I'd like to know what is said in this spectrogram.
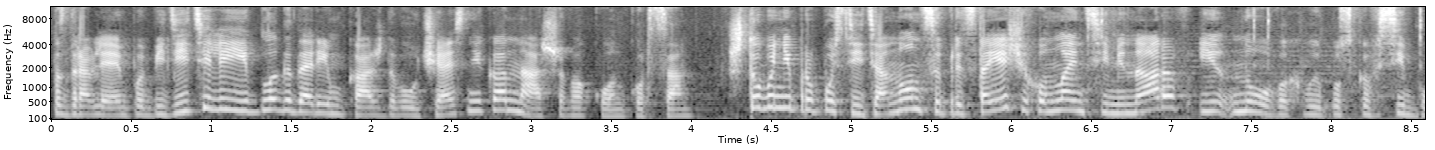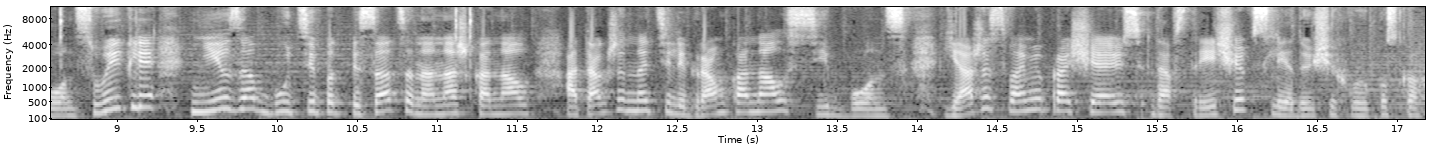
Поздравляем победителей и благодарим каждого участника нашего конкурса конкурса. Чтобы не пропустить анонсы предстоящих онлайн-семинаров и новых выпусков Сибонс Weekly, не забудьте подписаться на наш канал, а также на телеграм-канал Сибонс. Я же с вами прощаюсь. До встречи в следующих выпусках.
